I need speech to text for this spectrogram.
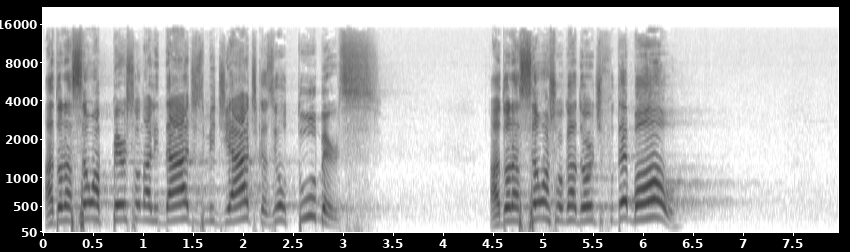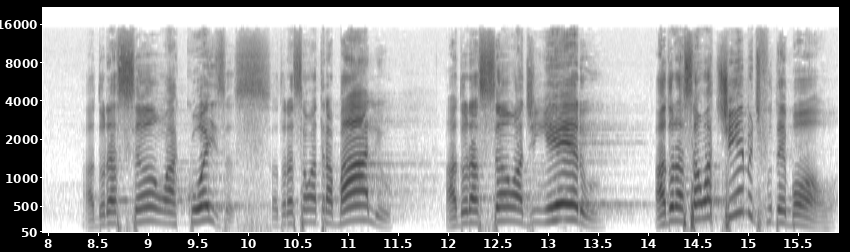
adoração a personalidades midiáticas, youtubers, adoração a jogador de futebol, adoração a coisas, adoração a trabalho, adoração a dinheiro, adoração a time de futebol.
